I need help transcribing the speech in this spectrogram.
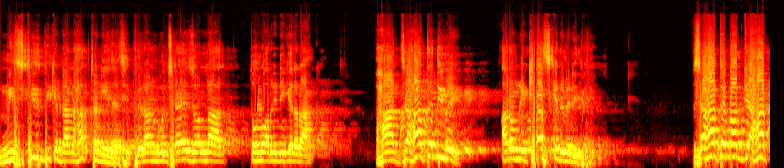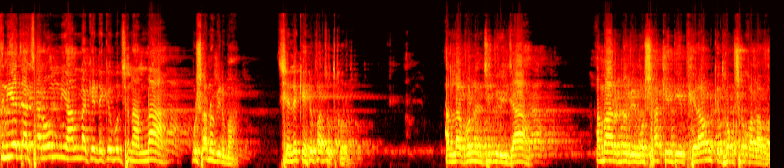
মিষ্টির দিকে ডান হাতটা নিয়ে যাচ্ছে। ফেরান বলছে জল্লাদ, তলোয়ার রেডিকে রাখ। হাত যাহাতে দিবে, আর অমনি খ্যাস কেটে মেরে দিবে। যাহাতে বাপ যে হাত নিয়ে যাচ্ছে আর অমনি আল্লাহকে ডেকে বলছেন, আল্লাহ, মুসানবীর মা, ছেলেকে হেফাজত করো। আল্লাহ বললেন জিবির যা। আমার নবী মুসাকে দিয়ে ফেরাউনকে ধ্বংস করাবো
